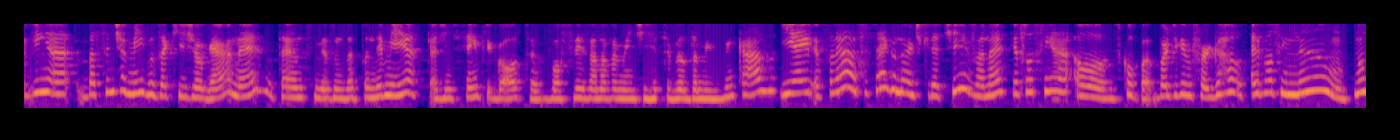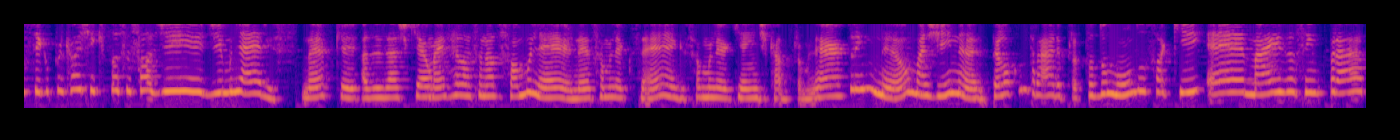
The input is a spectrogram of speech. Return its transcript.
vinha bastante amigos aqui jogar, né, até antes mesmo da pandemia, que a gente sempre gosta, vou frisar novamente, receber os amigos em casa. E aí eu falei, ah, você segue o Nerd Criativa, né? Ele falou assim, ah, oh, desculpa, Board Game for Girls? Aí ele falou assim, não, não sigo porque eu achei que fosse só de, de mulheres, né? Porque às vezes acho que é mais relacionado só a mulher, né? Só mulher que segue, só mulher que é indicado pra mulher. Falei, não, imagina, pelo contrário, pra todo mundo, só que é mais assim pra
